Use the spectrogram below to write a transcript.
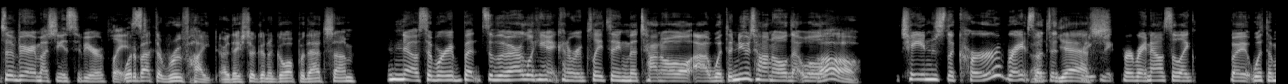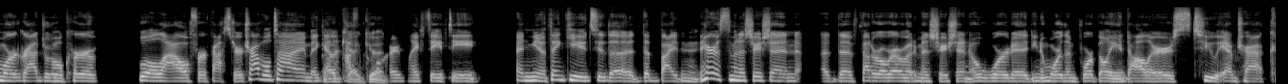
So very much needs to be replaced. What about the roof height? Are they still going to go up with that some? No. So we're, but so we are looking at kind of replacing the tunnel uh, with a new tunnel that will oh. change the curve, right? So it's a yes. curve right now. So like, but with a more gradual curve, will allow for faster travel time. Again, okay, good. life safety. And you know, thank you to the the Biden Harris administration. Uh, the Federal Railroad Administration awarded you know more than four billion dollars to Amtrak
